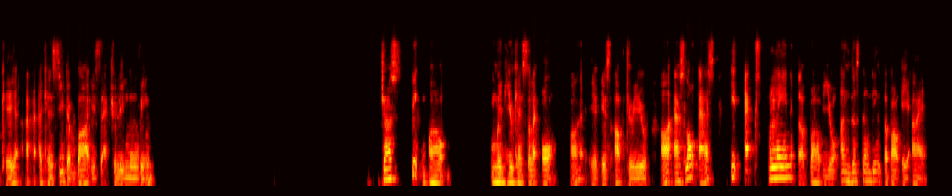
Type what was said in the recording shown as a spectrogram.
Okay, I, I can see the bar is actually moving. Just pick, uh, maybe you can select all. Uh, it is up to you. Uh, as long as it explain about your understanding about AI,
